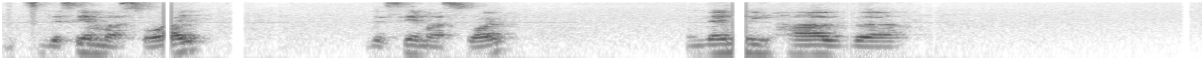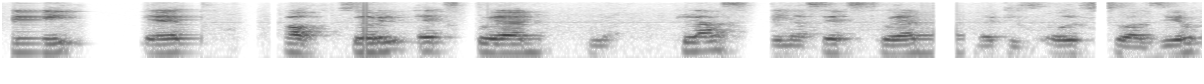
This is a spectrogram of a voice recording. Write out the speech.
it's the same as y the same as y. And then we have uh, 3x oh sorry x squared plus minus x squared that is also a zero.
